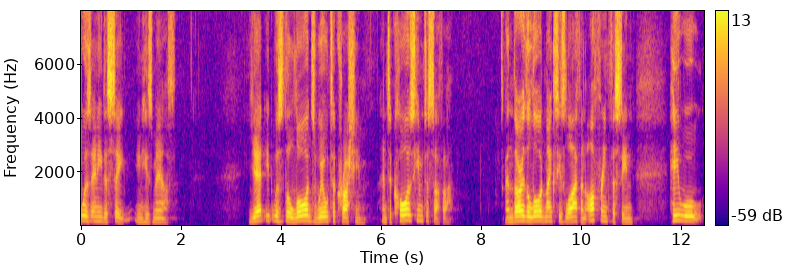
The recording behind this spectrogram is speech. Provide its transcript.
was any deceit in his mouth. Yet it was the Lord's will to crush him and to cause him to suffer. And though the Lord makes his life an offering for sin, he will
